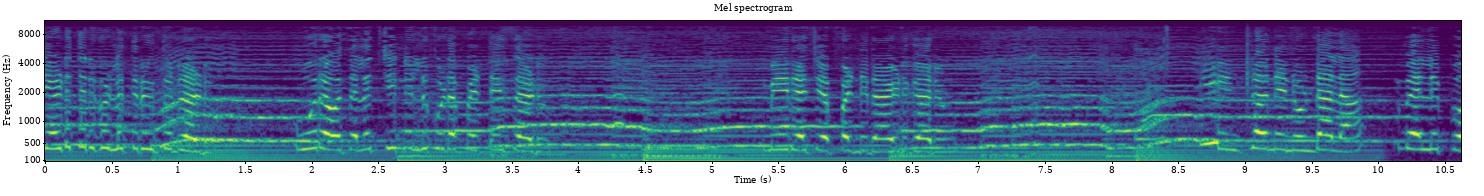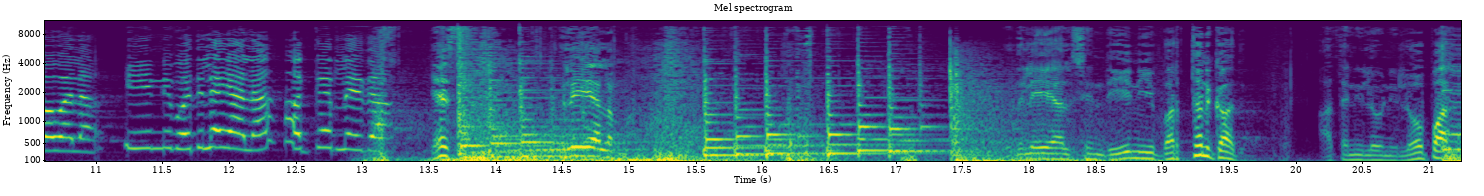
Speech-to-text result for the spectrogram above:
చెడు తిరుగుళ్ళు తిరుగుతున్నాడు. ఊరవతల చిన్నుళ్ళు కూడా పెట్టేశాడు. మీరే చెప్పండి రాయుడు గారు. ఈ ఇంట్లో నేను ఉండాలా? వెళ్ళిపోవాలా? ఈయన్ని వదిలేయాలా? అక్కర్లేదా? ఎస్ వదిలేయాలమ్మా. వదిలేయాల్సింది నీ భర్తను కాదు అతనిలోని లోపాలు.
